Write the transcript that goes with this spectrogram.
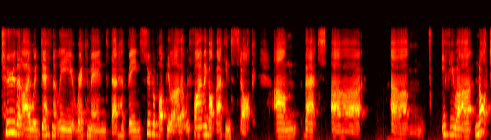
two that I would definitely recommend that have been super popular that we finally got back into stock. Um, that uh, um, if you are not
